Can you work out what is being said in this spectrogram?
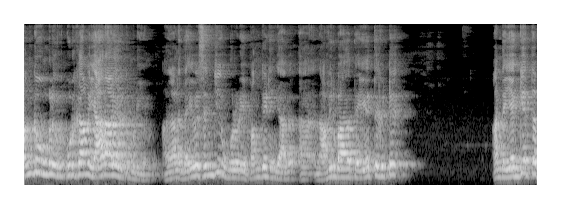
பங்கு உங்களுக்கு கொடுக்காம யாராலும் இருக்க முடியும். அதனால் தயவு செஞ்சு உங்களுடைய பங்கை நீங்கள் அந்த அவிர்வாகத்தை ஏற்றுக்கிட்டு அந்த யஜ்யத்தை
